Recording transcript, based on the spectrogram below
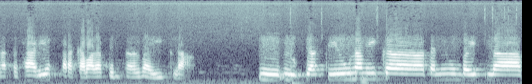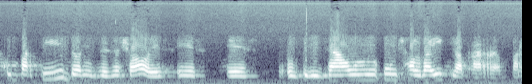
necessàries per acabar de comprar el vehicle. I l'objectiu una mica tenir un vehicle compartit doncs és això, és, és, és utilitzar un, un sol vehicle per, per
